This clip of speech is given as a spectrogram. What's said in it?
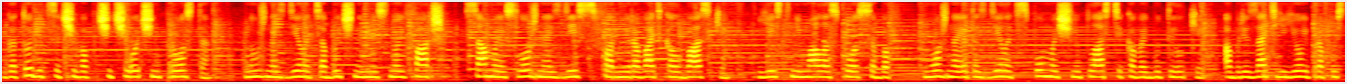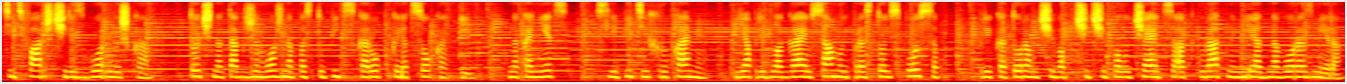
Готовится чевапчичи очень просто, нужно сделать обычный мясной фарш, самое сложное здесь сформировать колбаски, есть немало способов, можно это сделать с помощью пластиковой бутылки, обрезать ее и пропустить фарш через горлышко, Точно так же можно поступить с коробкой от сока и, наконец, слепить их руками. Я предлагаю самый простой способ, при котором чевапчичи получается аккуратными и одного размера.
